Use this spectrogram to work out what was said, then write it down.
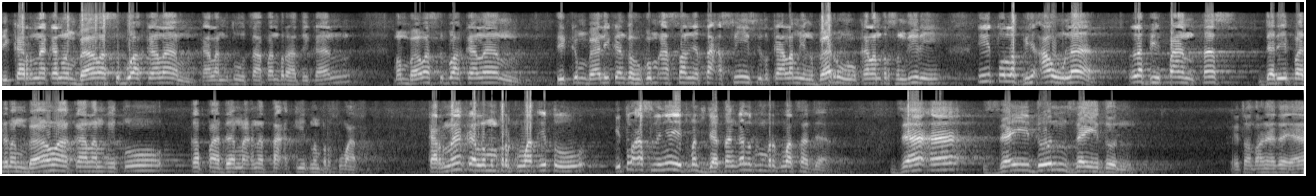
Dikarenakan membawa sebuah kalam, kalam itu ucapan perhatikan, membawa sebuah kalam dikembalikan ke hukum asalnya taksis itu kalam yang baru, kalam tersendiri, itu lebih aula, lebih pantas daripada membawa kalam itu kepada makna takkid memperkuat. Karena kalau memperkuat itu, itu aslinya ya cuma didatangkan untuk memperkuat saja. Jaa Zaidun Zaidun. Ini contohnya aja ya.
